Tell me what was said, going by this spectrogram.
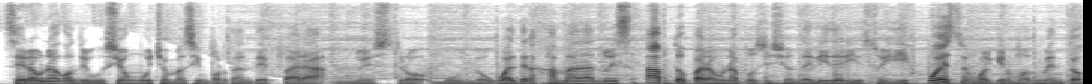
será una contribución mucho más importante para nuestro mundo. Walter Hamada no es apto para una posición de líder y estoy dispuesto en cualquier momento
